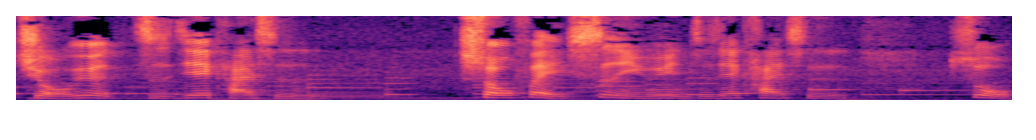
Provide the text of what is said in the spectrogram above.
九月直接开始收费试营运，直接开始做。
